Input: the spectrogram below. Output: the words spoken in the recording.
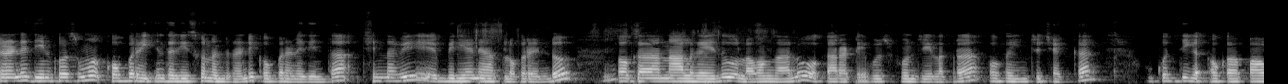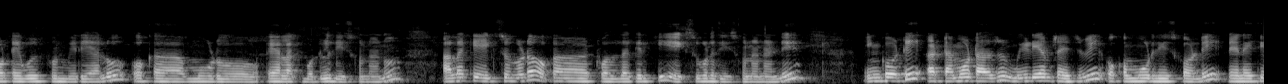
చూడండి దీనికోసము కొబ్బరి ఇంత తీసుకున్నాను చూడండి కొబ్బరి అనేది ఇంత. చిన్నవి బిర్యానీ ఆకులు ఒక రెండు ఒక నాలుగైదు లవంగాలు ఒక అర టేబుల్ స్పూన్ జీలకర్ర ఒక ఇంచు చెక్క కొద్దిగా ఒక పావు టేబుల్ స్పూన్ మిరియాలు ఒక మూడు ఏలక బొడ్లు తీసుకున్నాను. అలాగే ఎగ్స్ కూడా ఒక ట్వెల్వ్ దగ్గరికి ఎగ్స్ కూడా తీసుకున్నానండి. ఇంకోటి ఆ టమోటాస్ మీడియం సైజువి ఒక మూడు తీసుకోండి. నేనైతే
